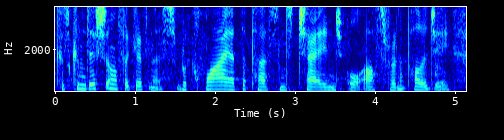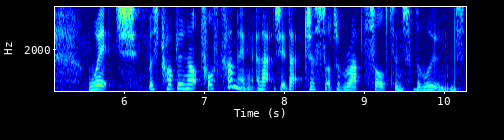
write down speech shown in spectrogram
because conditional forgiveness required the person to change or ask for an apology, which was probably not forthcoming. And actually, that just sort of rubbed salt into the wounds.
